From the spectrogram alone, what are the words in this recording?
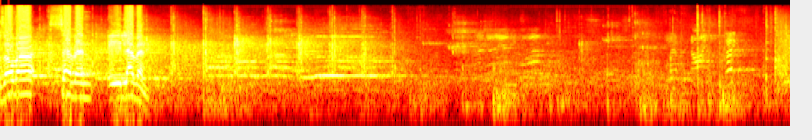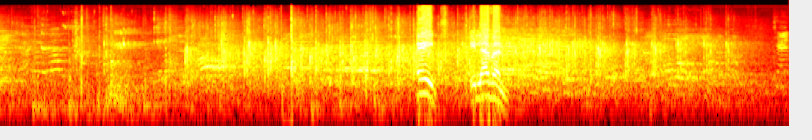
Service over, 7 11. Eleven, nine, go. 8 11. Ten,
